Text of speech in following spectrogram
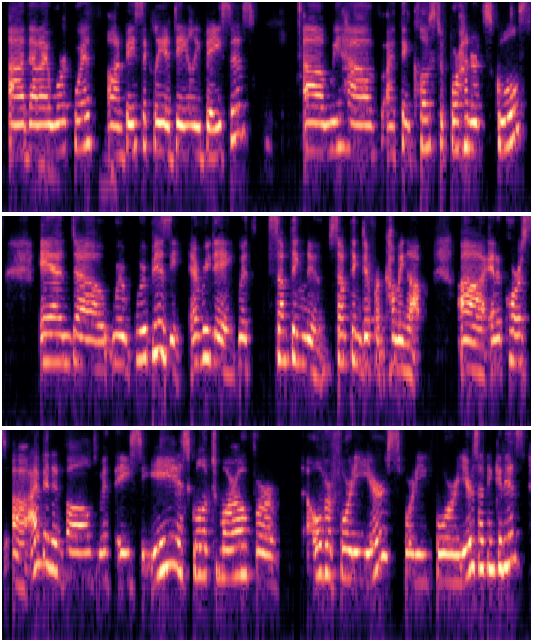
uh, that I work with on basically a daily basis. Um, we have, I think, close to 400 schools, and uh, we're we're busy every day with something new, something different coming up. Uh, and of course, uh, I've been involved with ACE, a School of Tomorrow, for over 40 years, 44 years, I think it is.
